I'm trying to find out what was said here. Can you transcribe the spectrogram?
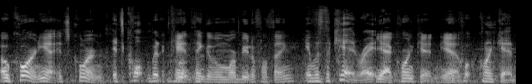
Oh, corn. Yeah, it's corn. It's corn, but Can't think of a more beautiful thing. It was the kid, right? Yeah, corn kid. Yeah. Co- corn kid.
